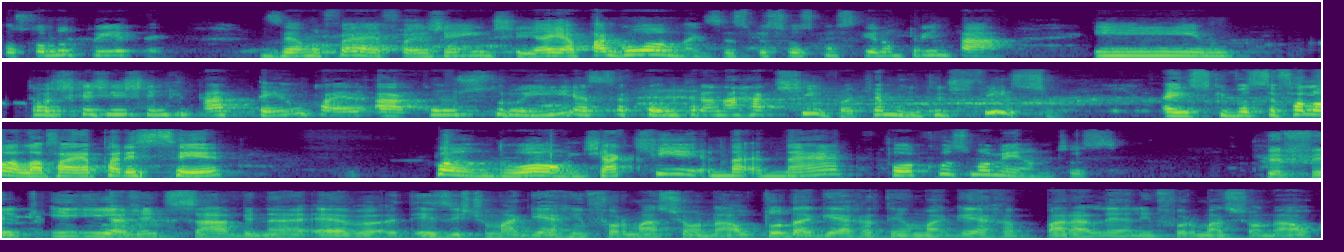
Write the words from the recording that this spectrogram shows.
postou no Twitter, dizendo foi, foi a gente. E aí apagou, mas as pessoas conseguiram printar. E então, acho que a gente tem que estar atento a, a construir essa contranarrativa, que é muito difícil. É isso que você falou, ela vai aparecer quando, onde? Aqui, né? Poucos momentos. Perfeito. E, e, a gente sabe, né? É, existe uma guerra informacional, toda guerra tem uma guerra paralela informacional,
